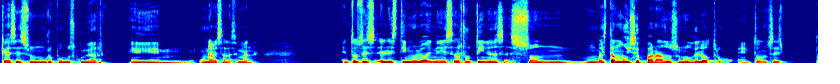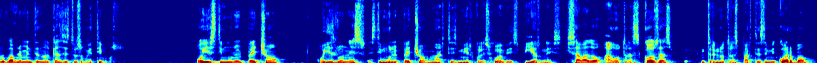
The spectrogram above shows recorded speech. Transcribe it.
que haces un grupo muscular em, una vez a la semana. Entonces el estímulo en esas rutinas son, están muy separados uno del otro. Entonces probablemente no alcances tus objetivos. Hoy estimulo el pecho, Hoy es lunes, estimulo el pecho, martes, miércoles, jueves, viernes y sábado hago otras cosas, entreno otras partes de mi cuerpo,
